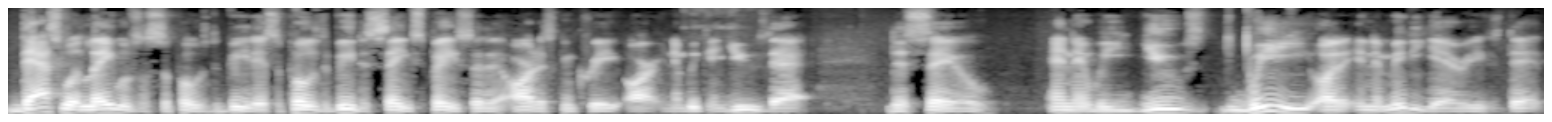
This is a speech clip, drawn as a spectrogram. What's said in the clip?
That's what labels are supposed to be. They're supposed to be the safe space so that artists can create art, and then we can use that to sale, and then we use we are the intermediaries that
